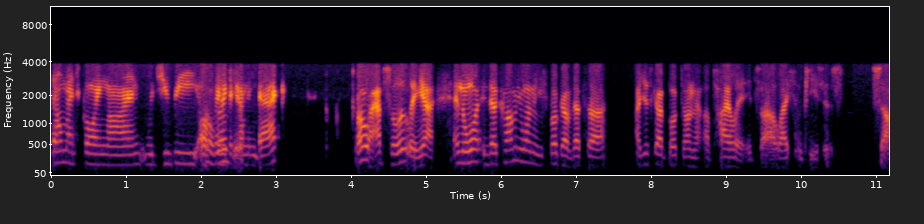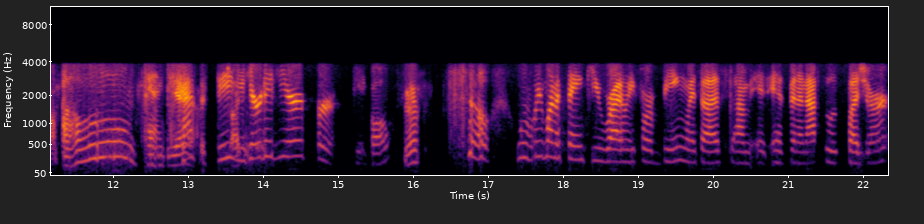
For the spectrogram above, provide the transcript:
so much going on. Would you be Oh, open thank to you. coming back? Oh, absolutely, yeah. And the one, the comedy one that you spoke of, that's uh, I just got booked on a pilot. It's uh, Life in Pieces. So Oh, fantastic. Yeah. See, you heard it here for people. yeah, So we, we want to thank you, Riley, for being with us. Um, it has been an absolute pleasure.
